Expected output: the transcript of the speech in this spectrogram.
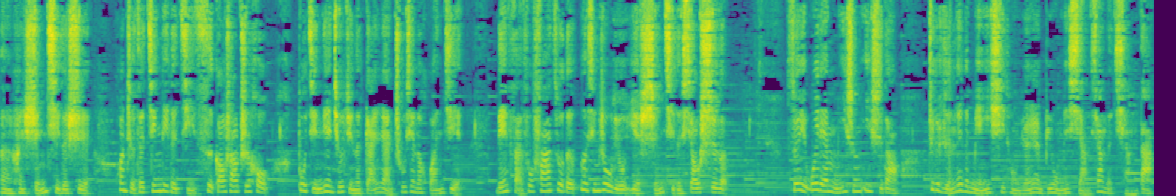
嗯，很神奇的是，患者在经历了几次高烧之后，不仅链球菌的感染出现了缓解，连反复发作的恶性肉瘤也神奇的消失了。所以，威廉姆医生意识到，这个人类的免疫系统远远比我们想象的强大。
